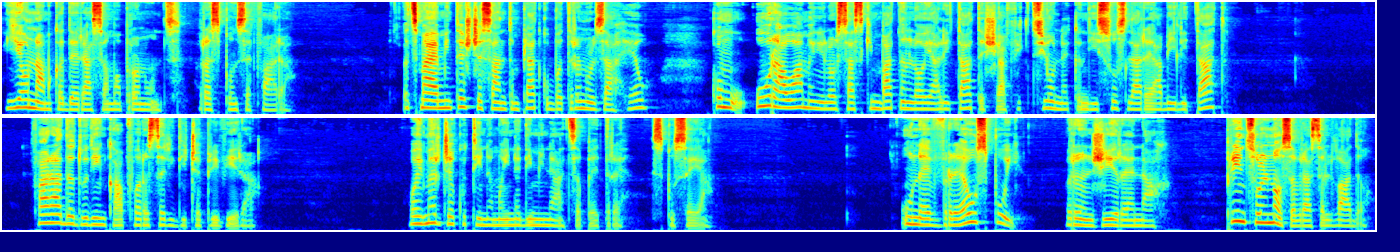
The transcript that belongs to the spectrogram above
Eu n-am căderea să mă pronunț, răspunse Fara. Îți mai amintești ce s-a întâmplat cu bătrânul Zaheu? Cum ura oamenilor s-a schimbat în loialitate și aficțiune când Isus l-a reabilitat? Fara dădu din cap fără să ridice privirea. Voi merge cu tine mâine dimineață, Petre, spuse ea. Un evreu, spui? Rânji Renah. Prințul nu o să vrea să-l vadă.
